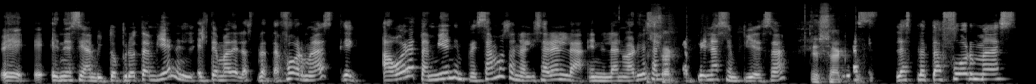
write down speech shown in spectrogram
Eh, eh, en ese ámbito, pero también el, tema de las plataformas, que ahora también empezamos a analizar en, la, en el anuario, es algo que apenas empieza. Exacto. las plataformas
